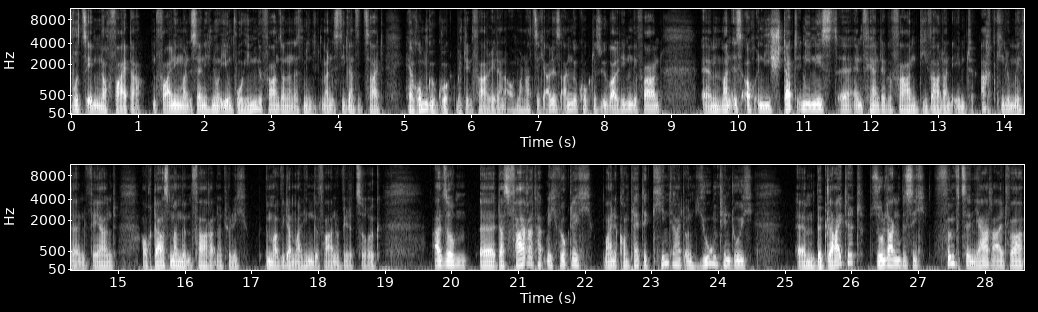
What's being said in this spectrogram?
wurde es eben noch weiter. Und vor allen Dingen, man ist ja nicht nur irgendwo hingefahren, sondern es, man ist die ganze Zeit herumgegurkt mit den Fahrrädern auch. Man hat sich alles angeguckt, ist überall hingefahren. Ähm, man ist auch in die Stadt, in die nächst äh, entfernte gefahren. Die war dann eben acht Kilometer entfernt. Auch da ist man mit dem Fahrrad natürlich immer wieder mal hingefahren und wieder zurück. Also äh, das Fahrrad hat mich wirklich meine komplette Kindheit und Jugend hindurch ähm, begleitet, so lange bis ich 15 Jahre alt war.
